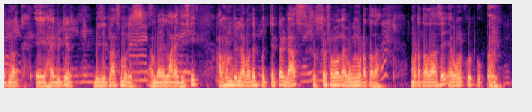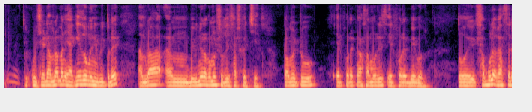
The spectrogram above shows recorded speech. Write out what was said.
আপনার এই হাইব্রিডের বিজি প্লাস মরিচ আমরা লাগাই দিয়েছি আলহামদুলিল্লাহ আমাদের প্রত্যেকটা গাছ সুস্থ সবল এবং মোটা তাজা। মোটা তাজা আছে এবং ওই সাইডে আমরা মানে একই জমিনের ভিতরে আমরা বিভিন্ন রকমের সবজি চাষ করছি। টমেটো এরপরে কাঁচামরিচ এরপরে বেগুন। তো এই সবগুলো গাছের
